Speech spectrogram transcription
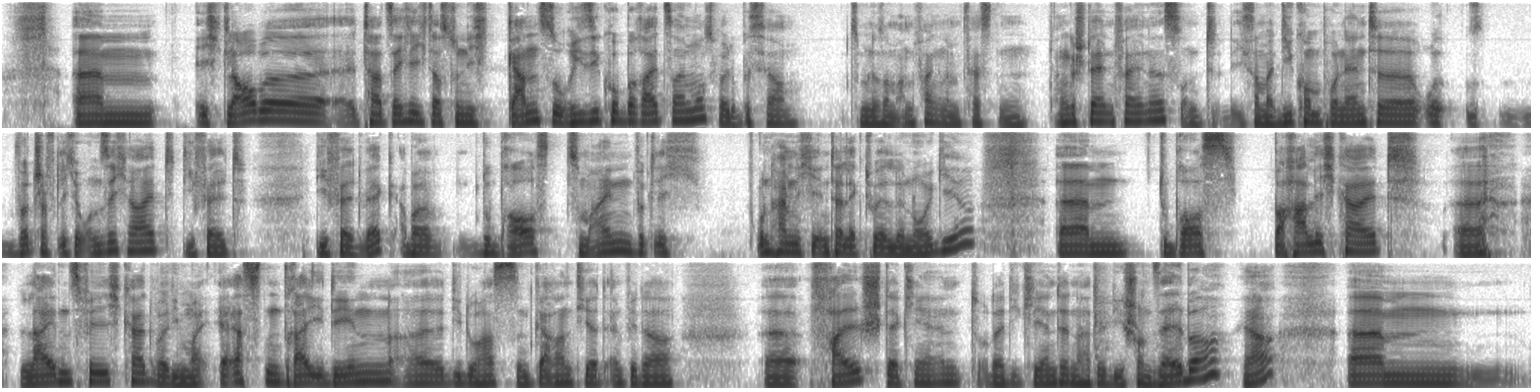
Ähm, ich glaube äh, tatsächlich, dass du nicht ganz so risikobereit sein musst, weil du bist ja zumindest am Anfang in einem festen Angestelltenverhältnis und ich sag mal, die Komponente wirtschaftliche Unsicherheit, die fällt, die fällt weg. Aber du brauchst zum einen wirklich unheimliche intellektuelle Neugier. Ähm, du brauchst Beharrlichkeit, äh, Leidensfähigkeit, weil die ersten drei Ideen, äh, die du hast, sind garantiert entweder äh, falsch. Der Klient oder die Klientin hatte die schon selber, ja, ähm,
